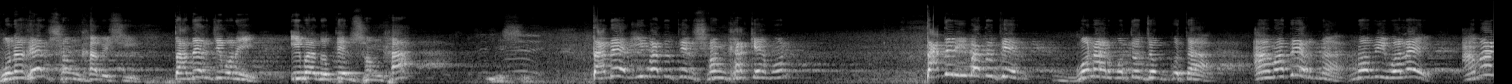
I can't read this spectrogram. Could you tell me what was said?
গুনাহের সংখ্যা বেশি, তাদের জীবনে ইবাদতের সংখ্যা বেশি। তাদের ইবাদতের সংখ্যা কেমন? তাদের ইবাদতের গোনার মতো যোগ্যতা আমাদের না। নবী বলে, আমার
